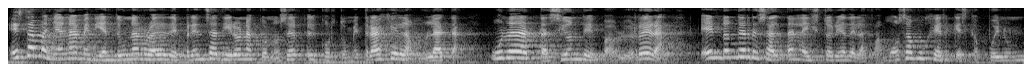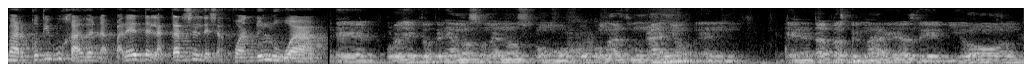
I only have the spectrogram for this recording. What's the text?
Esta mañana, mediante una rueda de prensa, dieron a conocer el cortometraje La Mulata, una adaptación de Pablo Herrera, en donde resaltan la historia de la famosa mujer que escapó en un barco dibujado en la pared de la cárcel de San Juan de Ulúa. El proyecto tenía más o menos como poco más de un año en, en etapas primarias de guion,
